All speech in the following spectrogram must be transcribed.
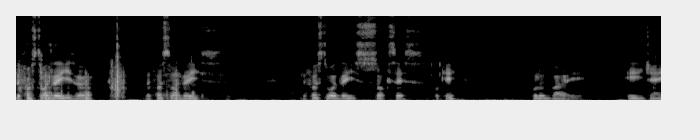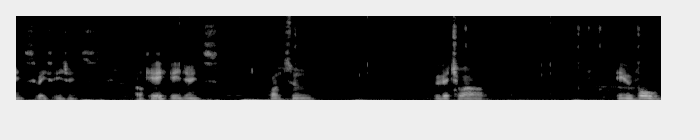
The first one there is uh the first one there is the first one there is success okay followed by agents where is agents. Okay agents quantum virtual involve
